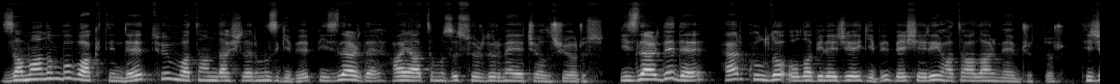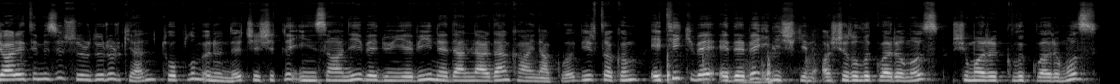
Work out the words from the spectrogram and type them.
Zamanın bu vaktinde tüm vatandaşlarımız gibi bizler de hayatımızı sürdürmeye çalışıyoruz. Bizlerde de her kulda olabileceği gibi beşeri hatalar mevcuttur. Ticaretimizi sürdürürken toplum önünde çeşitli insani ve dünyevi nedenlerden kaynaklı bir takım etik ve edebe ilişkin aşırılıklarımız, şımarıklıklarımız,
